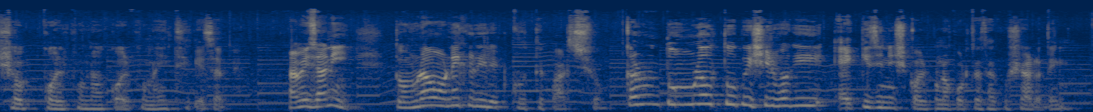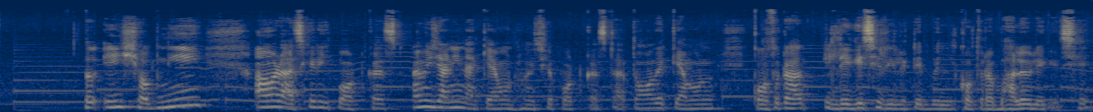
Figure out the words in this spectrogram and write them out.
সব কল্পনা কল্পনাই থেকে যাবে। আমি জানি তোমরাও অনেক রিলেট করতে পারছ। কারণ তোমরাও তো বেশিরভাগই একই জিনিস কল্পনা করতে থাকো সারাদিন। তো এই সব নিয়েই আমার আজকের এই পডকাস্ট আমি জানি না কেমন হয়েছে পডকাস্টটা তোমাদের কেমন, কতটা লেগেছে রিলেটেবল কতটা ভালো লেগেছে।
